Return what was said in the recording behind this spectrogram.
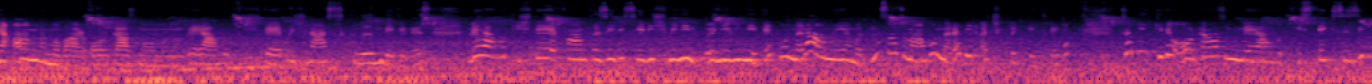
ne anlamı var orgazm olmanın veyahut işte vajinal sıkılığın dediniz. Veyahut işte fantazili sevişmenin önemi nedir? Bunları anlayamadınız. O zaman bunlara bir açıklık getirelim. Tabii ki de orgazm veyahut isteksizlik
